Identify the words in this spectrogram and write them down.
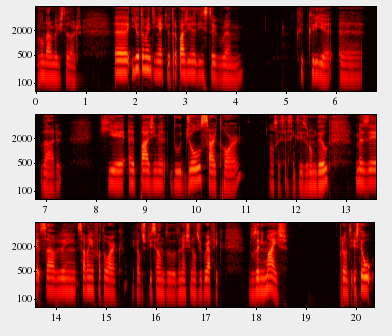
vão dar uma vista de olhos. Uh, e eu também tinha aqui outra página de Instagram que queria uh, dar, que é a página do Joel Sartor. Não sei se é assim que diz o nome dele, mas é, sabem, sabem a Photo Arc, aquela exposição do, do National Geographic dos animais Pronto, este é o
